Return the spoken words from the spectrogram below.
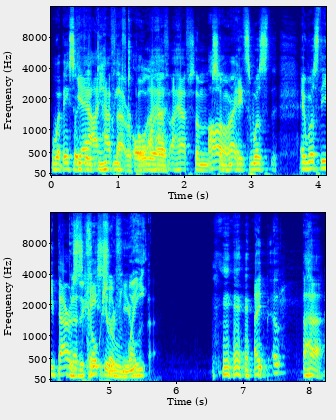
where basically Yeah, I have that debriefed all report. I have I have some. Oh, some right. It was it was the Was Baroness the Casey culture review. white? I, uh, uh, uh,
